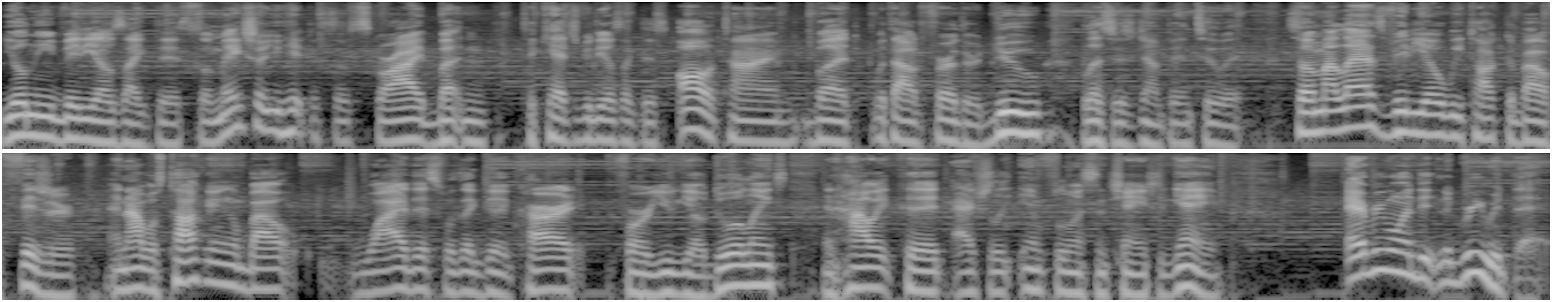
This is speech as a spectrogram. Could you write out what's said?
you'll need videos like this. So make sure you hit the subscribe button to catch videos like this all the time. But without further ado, let's just jump into it. So in my last video, we talked about Fissure and I was talking about why this was a good card for Yu-Gi-Oh! Duel Links and how it could actually influence and change the game. Everyone didn't agree with that,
